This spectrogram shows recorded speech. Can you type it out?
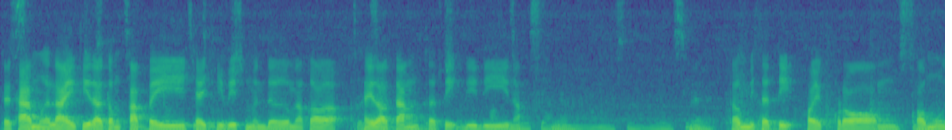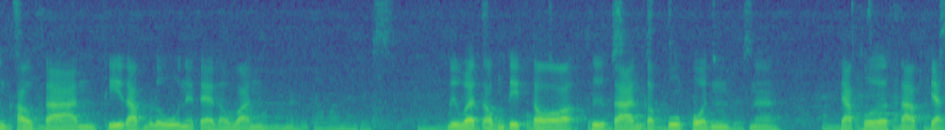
แต่ถ้าเมื่อไหร่ที่เราต้องกลับไปใช้ชีวิตเหมือนเดิม แล้วก็ให้เราตั้งสติดี ๆ เนาะนะนะ ต้องมีสติคอยกรองข้อมูลข่าวสารที่รับรู้ในแต่ละวันนะหรือว่าต้องติดต่อสื่อสารกับผู้คนนะจากโทรศัพท์จาก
